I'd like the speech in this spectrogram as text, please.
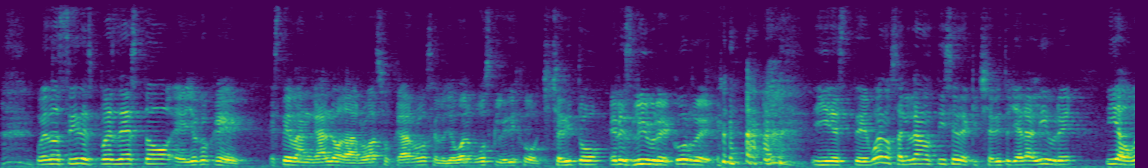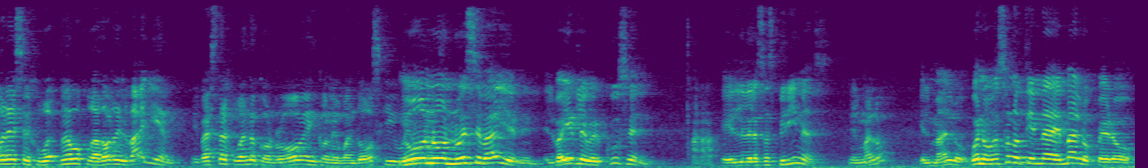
bueno, sí, después de esto, eh, yo creo que este Bangal lo agarró a su carro, se lo llevó al bosque y le dijo, Chicharito, eres libre, corre. y este, bueno, salió la noticia de que Chicharito ya era libre y ahora es el nuevo jugador del Bayern. Y va a estar jugando con Robin, con Lewandowski. No, no, no ese Bayern, el, el Bayern Leverkusen. Ah. El de las aspirinas. ¿El malo? El malo. Bueno, eso no tiene nada de malo, pero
